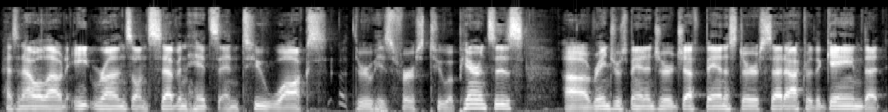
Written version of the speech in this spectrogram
Has now allowed eight runs on seven hits and two walks through his first two appearances. Uh, Rangers manager Jeff Banister said after the game that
